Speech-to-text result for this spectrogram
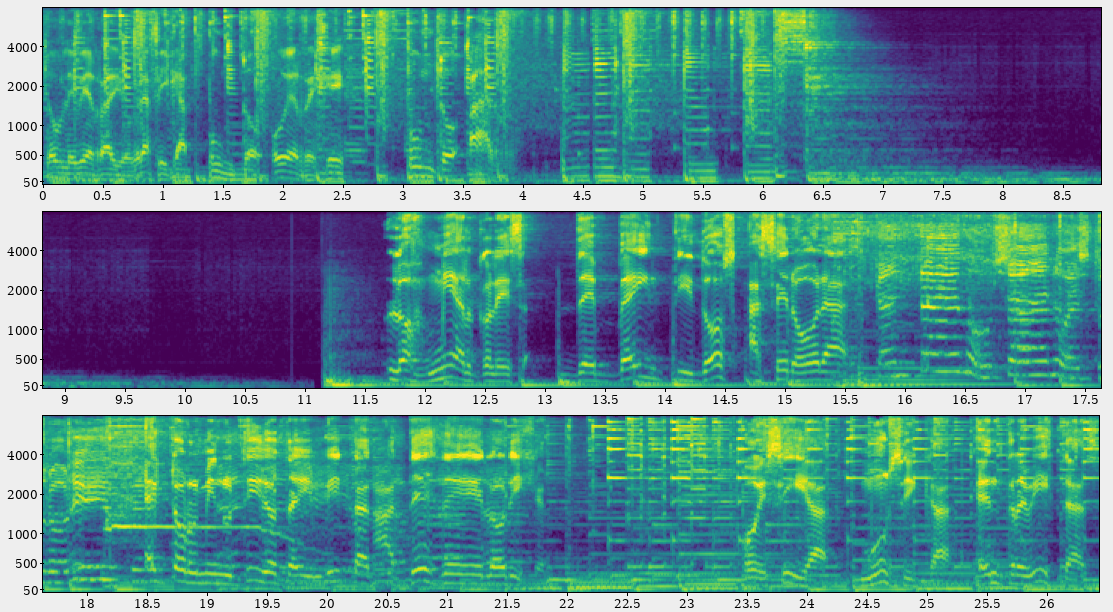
www.radiográfica.org.ar Los miércoles de 22 a 0 hora. Cantemos a nuestro origen. Héctor Minutillo te invita a Desde el Origen. Poesía, música, entrevistas,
